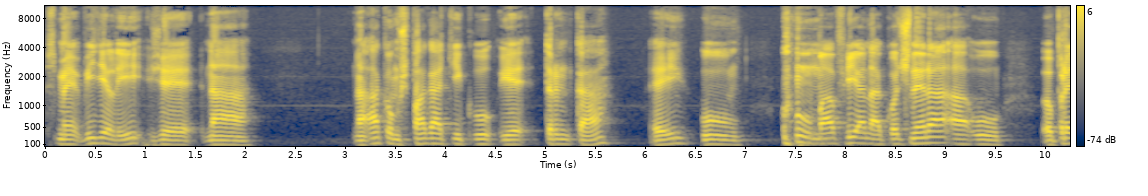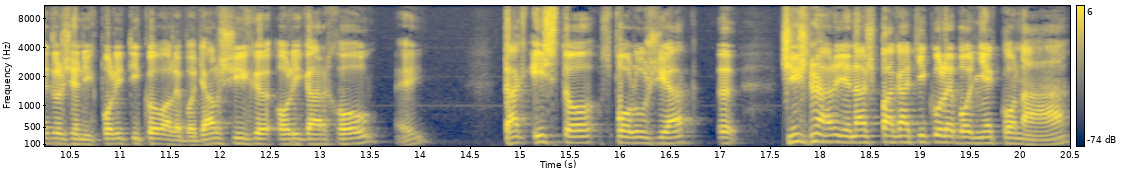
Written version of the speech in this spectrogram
sme videli, že na, na akom špagatiku je trnka hej, u, u mafiana Kočnera a u predlžených politikov alebo ďalších oligarchov, hej, takisto spolužiak e, Čižnár je na špagatiku, lebo nekoná.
